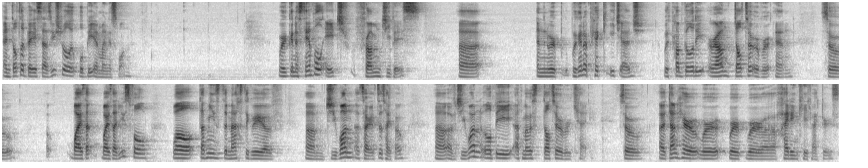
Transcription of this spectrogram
and delta base, as usual, it will be n minus 1. We're going to sample h from gbase, uh, and then we're, we're going to pick each edge with probability around delta over n. So why is that, why is that useful? Well, that means the max degree of um, g1, uh, sorry, it's a typo, uh, of g1 will be at most delta over k. So uh, down here, we're, we're, we're uh, hiding k factors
